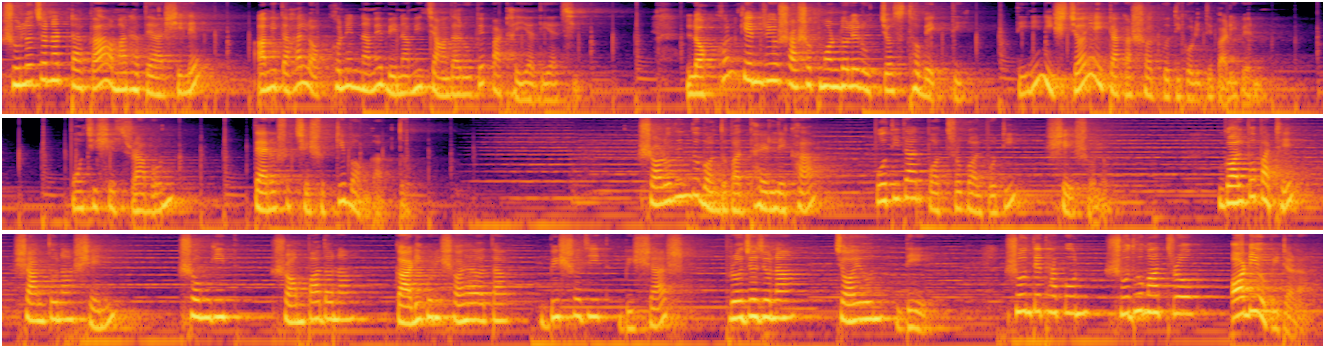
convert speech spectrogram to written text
সুলোচনার টাকা আমার হাতে আসিলে আমি তাহা লক্ষণের নামে বেনামি চাঁদা রূপে পাঠাইয়া দিয়াছি। লক্ষণ কেন্দ্রীয় শাসক মণ্ডলের উচ্চস্থ ব্যক্তি। তিনি নিশ্চয় এই টাকার সদ্গতি করিতে পারিবেন। পঁচিশে শ্রাবণ, তেরোশো ছেষট্টি বঙ্গাব্দ। শরদিন্দু বন্দ্যোপাধ্যায়ের লেখা পতিতার পত্র গল্পটি শেষ হল। গল্প পাঠে শান্তনা সেন, সংগীত সম্পাদনা, কারিগরি সহায়তা, বিশ্বজিৎ বিশ্বাস, প্রযোজনা চয়ন দে। শুনতে থাকুন শুধুমাত্র অডিও পিটারা।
